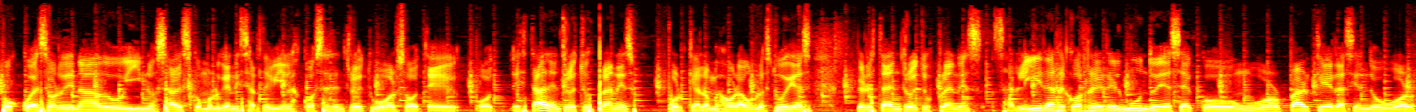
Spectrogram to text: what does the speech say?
poco desordenado y no sabes cómo organizarte bien las cosas dentro de tu bolso o, te, o está dentro de tus planes, porque a lo mejor aún lo estudias, pero está dentro de tus planes salir a recorrer el mundo, ya sea con World Parker, haciendo World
